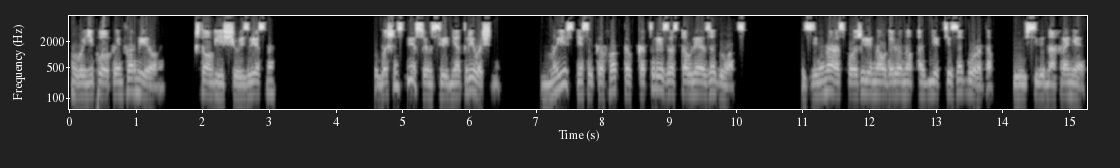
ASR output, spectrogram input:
Вы неплохо информированы. Что вам еще известно? В большинстве своем сведения отрывочны, но есть несколько фактов, которые заставляют задуматься. Зимина расположили на удаленном объекте за городом и усиленно охраняют.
